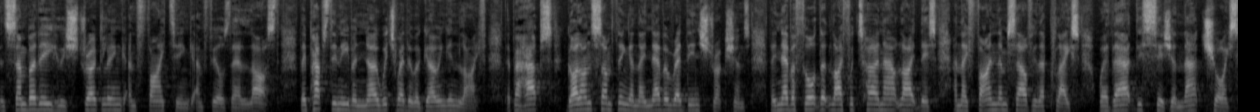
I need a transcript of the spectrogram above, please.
than somebody who is struggling and fighting and feels they're lost. They perhaps didn't even know which way they were going in life. They perhaps got on something and they never read the instructions. They never thought that life would turn out like this, and they find themselves in a place where that decision, that choice,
